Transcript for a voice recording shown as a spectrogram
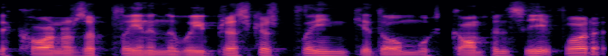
the corners are playing and the way Brisker's playing could almost compensate for it.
